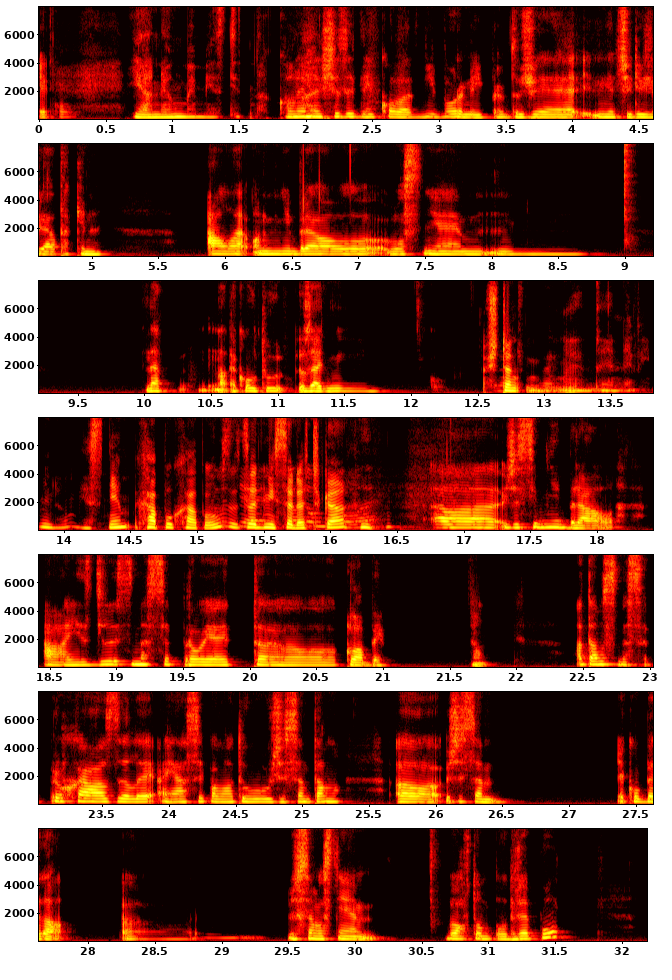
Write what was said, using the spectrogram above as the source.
Jako, já neumím jezdit na kole. Než jezdit na kole, výborný, protože mě přijde, že já taky ne. Ale on mě bral vlastně mm, na, na takovou tu zadní Štang... To je, nevím, no, jasně, chápu, chápu, prostě zadní sedačka. uh, že si mě bral a jezdili jsme se projet uh, kluby. No. A tam jsme se procházeli a já si pamatuju, že jsem tam, uh, že jsem jako byla, uh, že jsem vlastně byla v tom podřepu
